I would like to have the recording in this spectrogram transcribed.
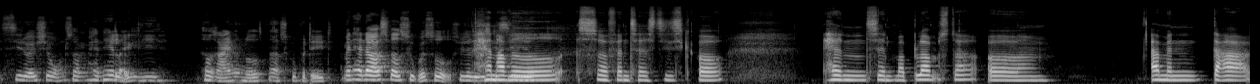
situation, som han heller ikke lige havde regnet med, når han skulle på date. Men han har også været super sød, synes jeg lige Han har sige. været så fantastisk, og han sendte mig blomster, og jamen, der,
